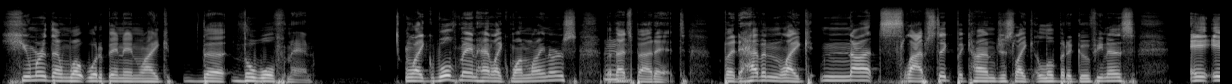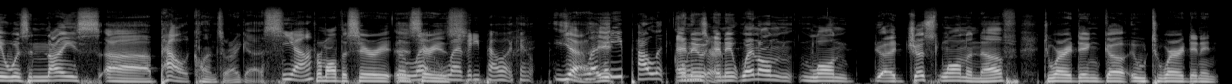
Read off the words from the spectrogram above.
humor than what would have been in like the the Wolfman. Like Wolfman had like one-liners, but that's about it. But having like not slapstick, but kind of just like a little bit of goofiness, it, it was a nice uh, palate cleanser, I guess. Yeah. From all the seri- The uh, le- serious levity palette can. Yeah, it- Levity palette and cleanser. it and it went on long, uh, just long enough to where it didn't go to where it didn't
